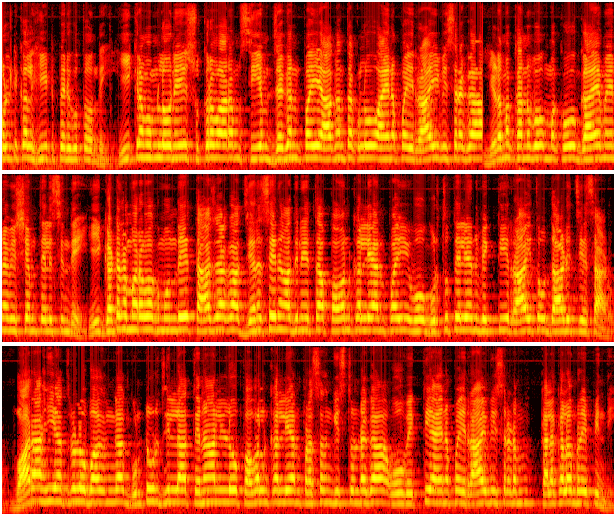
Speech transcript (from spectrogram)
పొలిటికల్ హీట్ పెరుగుతోంది. ఈ క్రమంలోనే శుక్రవారం సీఎం జగన్ పై ఆగంతకులు ఆయనపై రాయి విసిరగా ఎడమ కనుబొమ్మకు గాయమైన విషయం తెలిసిందే. ఈ ఘటన మరవక ముందే తాజాగా జనసేన అధినేత పవన్ కళ్యాణ్ పై ఓ గుర్తు తెలియని వ్యక్తి రాయితో దాడి చేశాడు. వారాహి యాత్రలో భాగంగా గుంటూరు జిల్లా తెనాలిలో పవన్ కళ్యాణ్ ప్రసంగిస్తుండగా ఓ వ్యక్తి ఆయనపై రాయి విసరడం కలకలం రేపింది.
